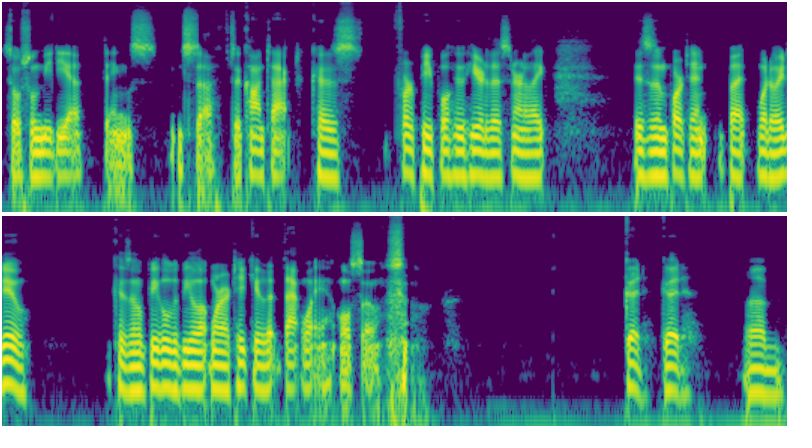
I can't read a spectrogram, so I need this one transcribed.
social media things and stuff to contact because for people who hear this and are like this is important but what do i do because i'll be able to be a lot more articulate that way also Good, good. Um,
